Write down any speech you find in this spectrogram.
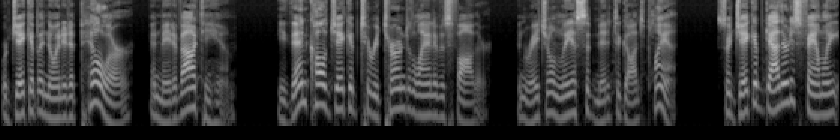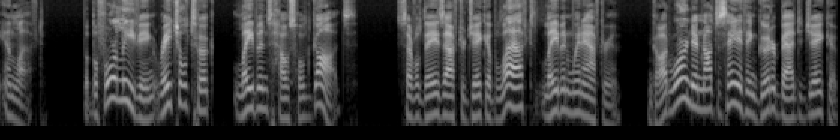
where Jacob anointed a pillar and made a vow to him. He then called Jacob to return to the land of his father, and Rachel and Leah submitted to God's plan. So Jacob gathered his family and left. But before leaving, Rachel took Laban's household gods. Several days after Jacob left, Laban went after him. God warned him not to say anything good or bad to Jacob.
